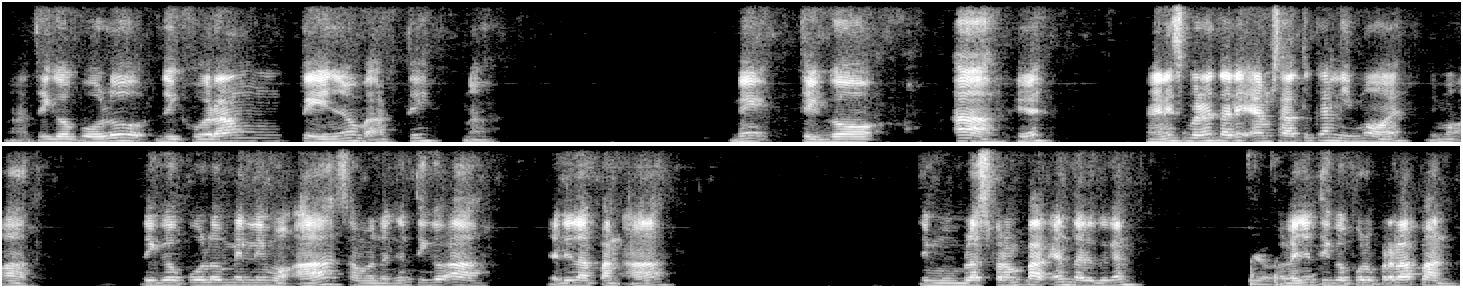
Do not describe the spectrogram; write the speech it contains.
Nah, 30 dikurang T-nya berarti nah ini 3A ya. Nah, ini sebenarnya tadi M1 kan 5 ya, 5A. 30 min 5A sama dengan 3A. Jadi 8A. 15 per 4 kan tadi itu kan. Ya. Olehnya 30 per 8.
